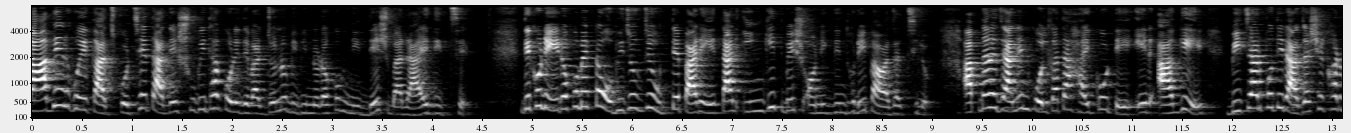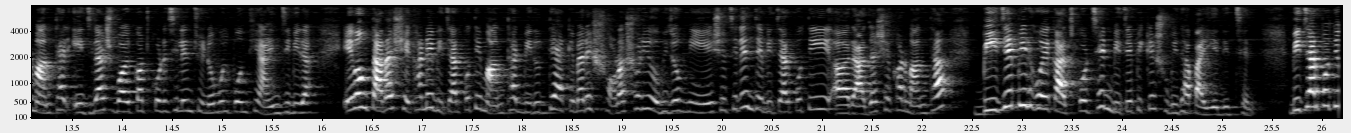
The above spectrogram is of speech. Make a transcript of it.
তাদের হয়ে কাজ করছে, তাদের সুবিধা করে দেওয়ার জন্য বিভিন্ন রকম নির্দেশ বা রায় দিচ্ছে। দেখুন, এইরকম একটা অভিযোগ যে উঠতে পারে, তার ইঙ্গিত বেশ অনেকদিন ধরেই পাওয়া যাচ্ছিল। আপনারা জানেন, কলকাতা হাইকোর্টে এর আগে বিচারপতি রাজাশেখর মান্থার এজলাস বয়কট করেছিলেন তৃণমূলপন্থী আইনজীবীরা এবং তারা সেখানে বিচারপতি মান্থার বিরুদ্ধে একেবারে সরাসরি অভিযোগ নিয়ে এসেছিলেন যে বিচারপতি রাজাশেখর মান্থা বিজেপির হয়ে কাজ করছেন, বিজেপিকে সুবিধা পাইয়ে দিচ্ছেন। বিচারপতি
